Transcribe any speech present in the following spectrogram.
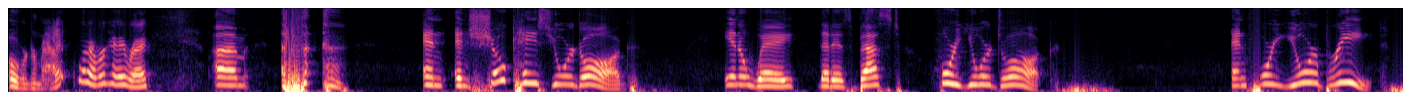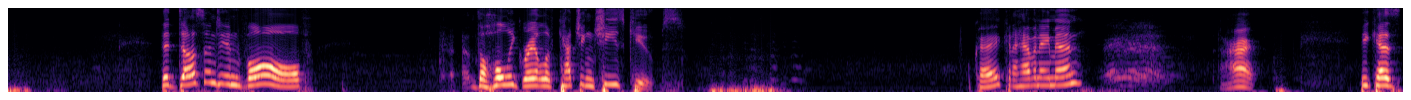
over dramatic, whatever. Hey, Ray. Um, and and showcase your dog in a way that is best for your dog and for your breed that doesn't involve the holy grail of catching cheese cubes. Okay, can I have an amen? Amen. All right. Because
